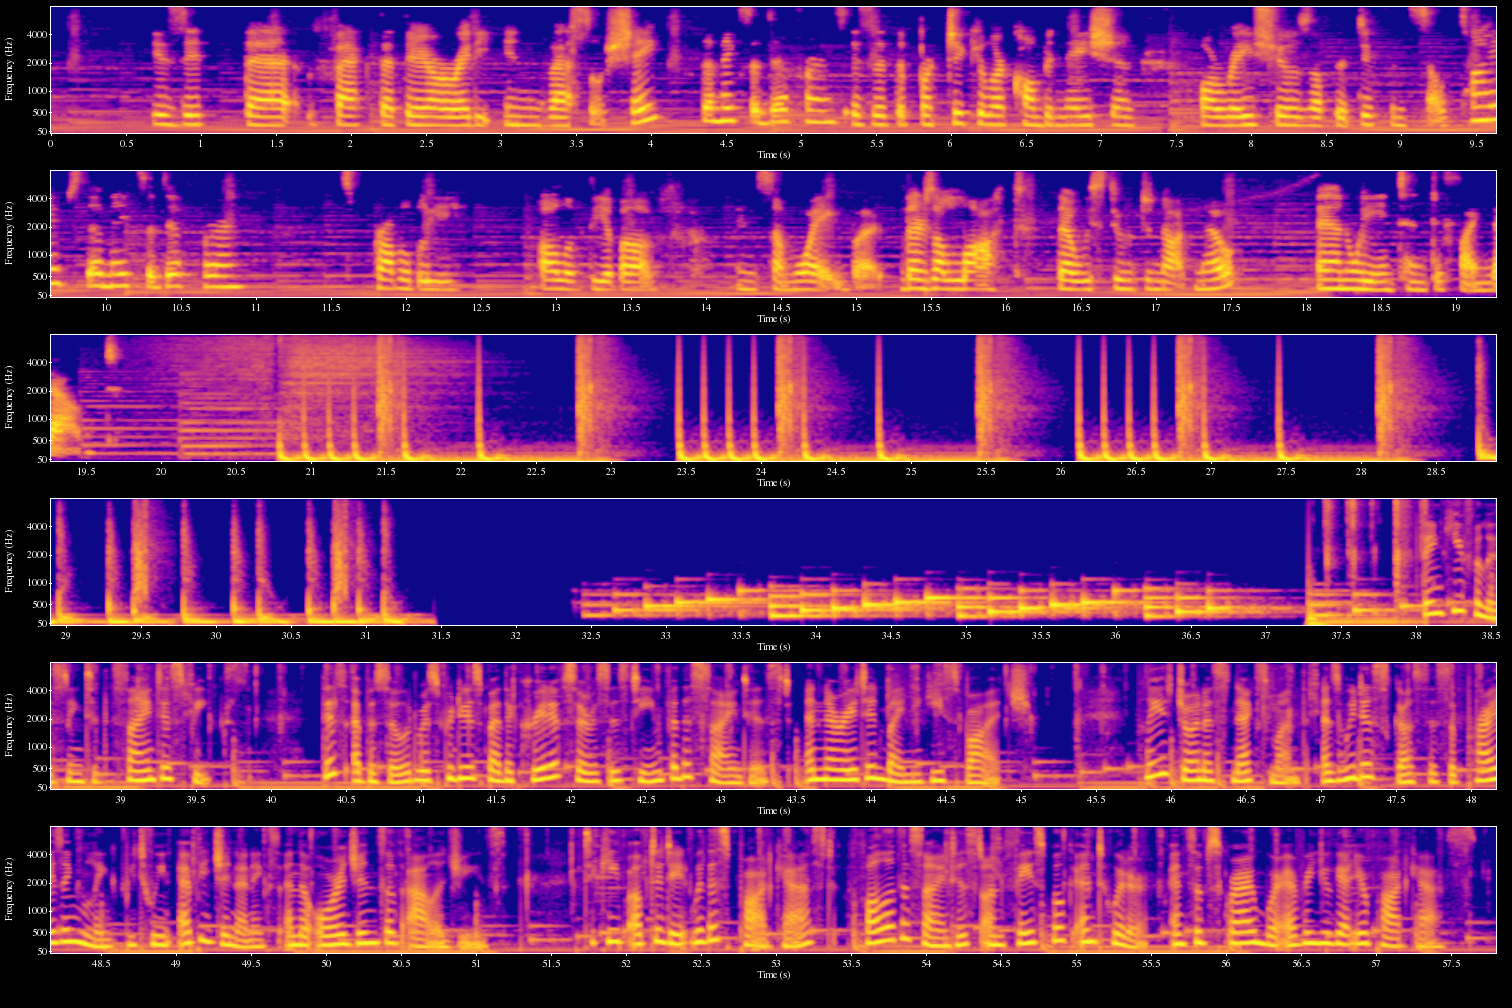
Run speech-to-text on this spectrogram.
Is it the fact that they are already in vessel shape that makes a difference? Is it the particular combination or ratios of the different cell types that makes a difference? It's probably all of the above in some way, but there's a lot that we still do not know, and we intend to find out. For listening to The Scientist Speaks. This episode was produced by the Creative Services team for The Scientist and narrated by Niki Spahich. Please join us next month as we discuss the surprising link between epigenetics and the origins of allergies. To keep up to date with this podcast, follow The Scientist on Facebook and Twitter and subscribe wherever you get your podcasts.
